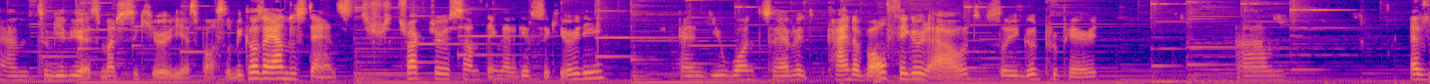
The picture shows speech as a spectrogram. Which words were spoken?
um, to give you as much security as possible because I understand structure is something that gives security and you want to have it kind of all figured out so you're good prepared. Um, as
